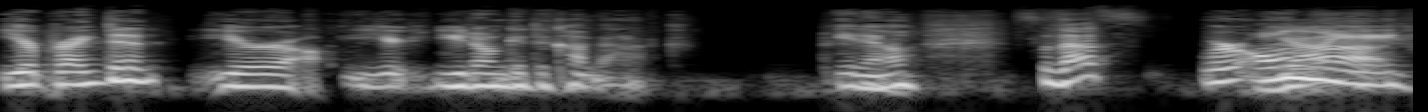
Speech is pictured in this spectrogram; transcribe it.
you're pregnant, you're, you're you don't get to come back. You know? So that's, we're only,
